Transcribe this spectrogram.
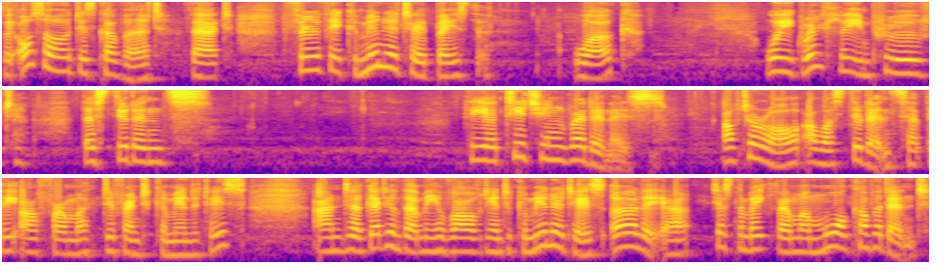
We also discovered that through the community-based work, we greatly improved the students' their teaching readiness. After all, our students, they are from different communities, and uh, getting them involved into communities earlier just to make them more confident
